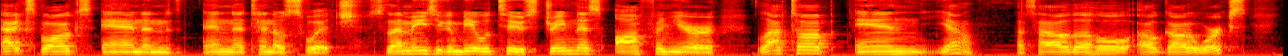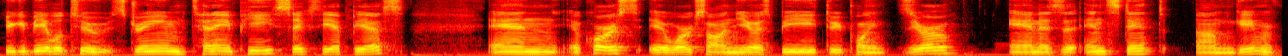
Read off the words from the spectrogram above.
Xbox, and and Nintendo Switch. So that means you can be able to stream this off from your laptop, and yeah, that's how the whole Elgato works. You can be able to stream 1080p 60 FPS and of course it works on USB 3.0 and it's an instant um, game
